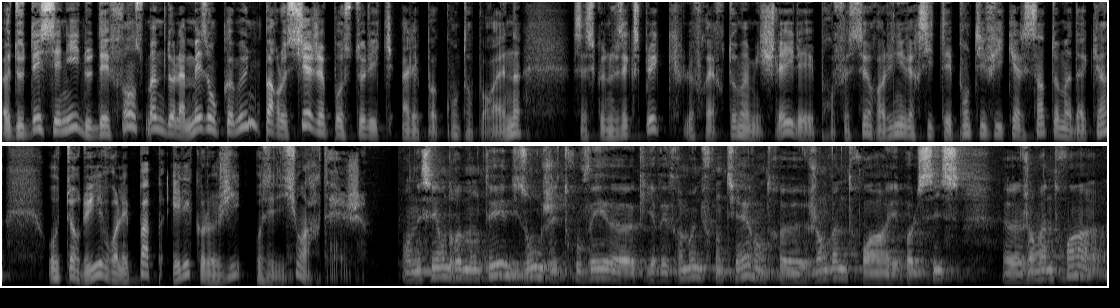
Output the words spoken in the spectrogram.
de décennies de défense même de la maison commune par le siège apostolique à l'époque contemporaine. C'est ce que nous explique le frère Thomas Michelet. Il est professeur à l'université pontificale Saint-Thomas d'Aquin, auteur du livre Les papes et l'écologie aux éditions Artege. En essayant de remonter, disons que j'ai trouvé euh, qu'il y avait vraiment une frontière entre Jean 23 et Paul VI euh, Jean 23,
